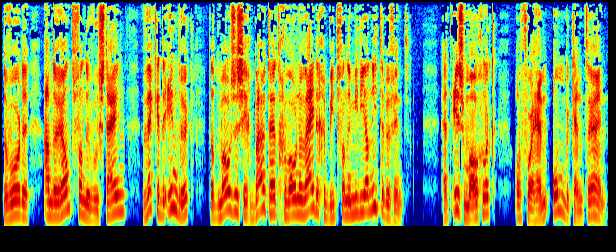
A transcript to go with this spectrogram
De woorden aan de rand van de woestijn wekken de indruk dat Mozes zich buiten het gewone weidegebied van de Midianieten bevindt. Het is mogelijk op voor hem onbekend terrein.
